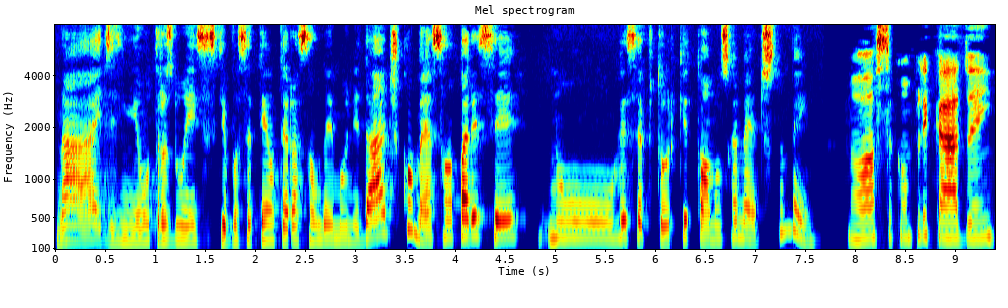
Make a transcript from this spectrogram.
na AIDS e em outras doenças que você tem alteração da imunidade começam a aparecer no receptor que toma os remédios também. Nossa, complicado, hein?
